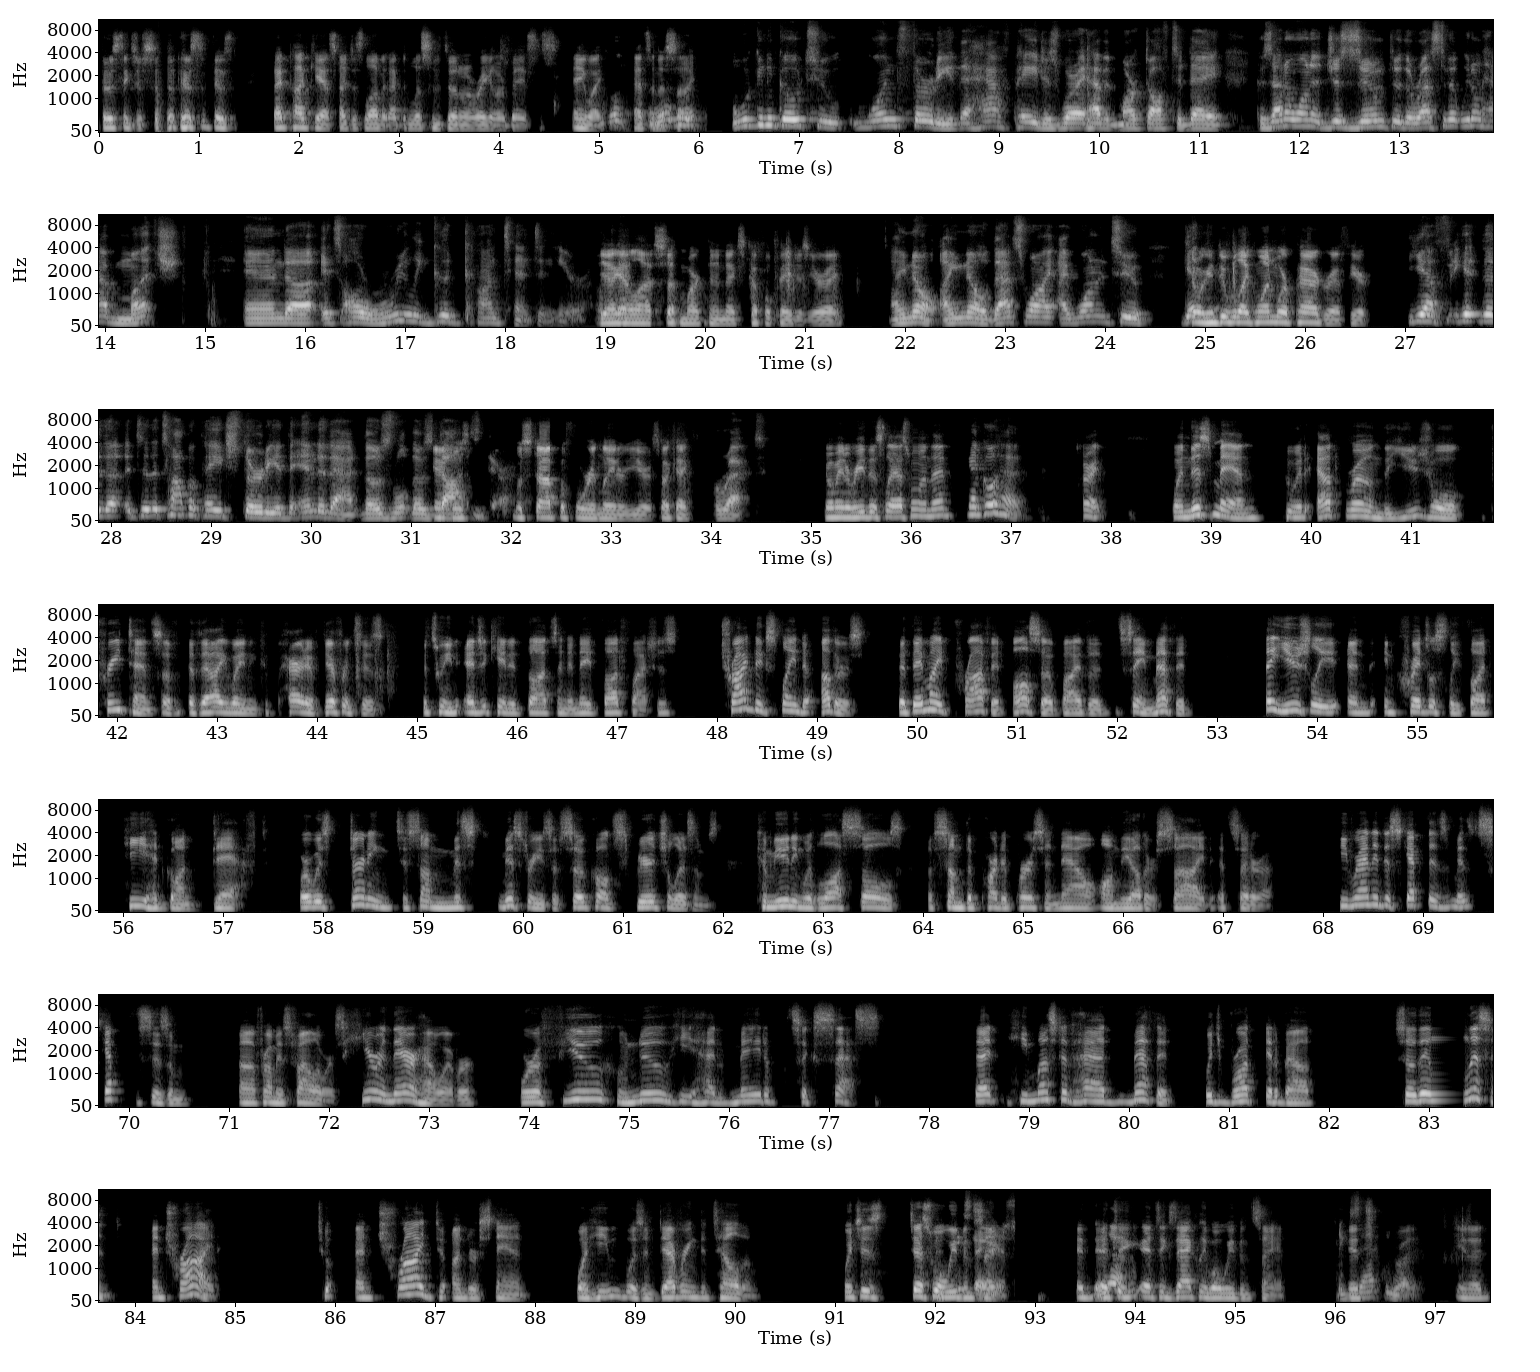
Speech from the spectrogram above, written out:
those things are so there's there's that podcast. I just love it. I've been listening to it on a regular basis. Anyway, that's an aside. We're going to go to 130. The half page is where I have it marked off today because I don't want to just zoom through the rest of it. We don't have much and uh, it's all really good content in here. Okay? Yeah, I got a lot of stuff marked in the next couple pages. You're right. I know, I know. That's why I wanted to get. So we can do like one more paragraph here. Yeah, get the, the, to the top of page thirty. At the end of that, those those yeah, dots we'll, there. We'll stop before in later years. Okay. Correct. You want me to read this last one then? Yeah, go ahead. All right. When this man, who had outgrown the usual pretense of evaluating comparative differences between educated thoughts and innate thought flashes, tried to explain to others that they might profit also by the same method, they usually and incredulously thought he had gone daft or was turning to some mysteries of so called spiritualisms, communing with lost souls of some departed person now on the other side, etc. He ran into skepticism, skepticism uh, from his followers. Here and there, however, were a few who knew he had made a success, that he must have had method which brought it about. So they listened and tried to and tried to understand what he was endeavoring to tell them, which is just what we've been saying. It, it's, yeah. it's exactly what we've been saying. Exactly it's, right. You know,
